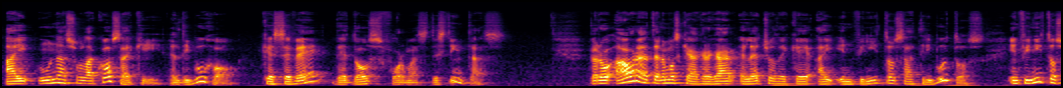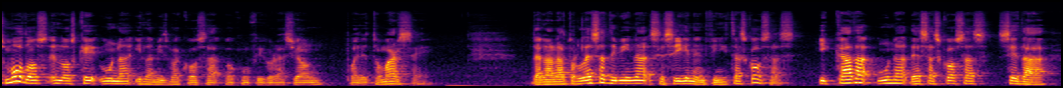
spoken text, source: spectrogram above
Hay una sola cosa aquí, el dibujo, que se ve de dos formas distintas. Pero ahora tenemos que agregar el hecho de que hay infinitos atributos, infinitos modos en los que una y la misma cosa o configuración puede tomarse. De la naturaleza divina se siguen infinitas cosas, y cada una de esas cosas se da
